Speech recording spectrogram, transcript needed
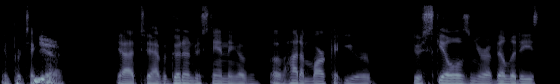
in particular. Yeah, to have a good understanding of of how to market your your skills and your abilities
